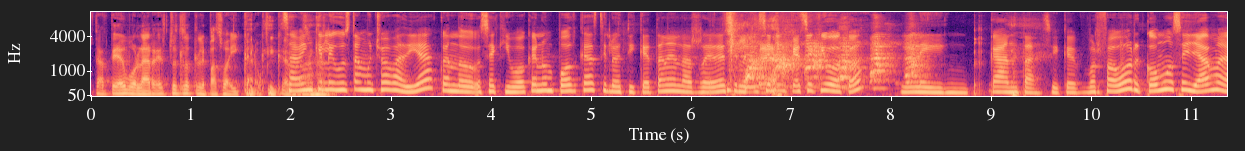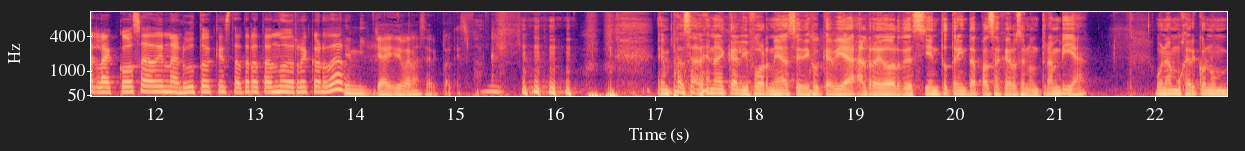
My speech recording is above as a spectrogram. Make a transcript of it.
Traté de volar. Esto es lo que le pasó a Ícaro. Ícaro. ¿Saben Ajá. qué le gusta mucho a Badía? Cuando se equivoca en un podcast y lo etiquetan en las redes y le dicen en qué se equivocó. Le encanta. Así que, por favor, ¿cómo se llama la cosa de Naruto que está tratando de recordar? Ya iban a saber cuál es. En Pasadena, California, se dijo que había alrededor de 130 pasajeros en un tranvía. Una mujer con un,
